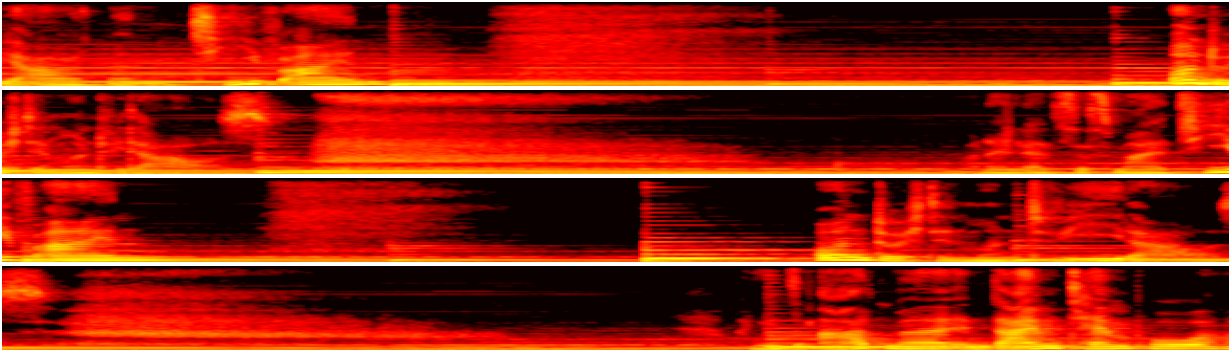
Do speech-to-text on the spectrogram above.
Wir atmen tief ein und durch den Mund wieder aus. Und ein letztes Mal tief ein und durch den Mund wieder aus. Jetzt atme in deinem Tempo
